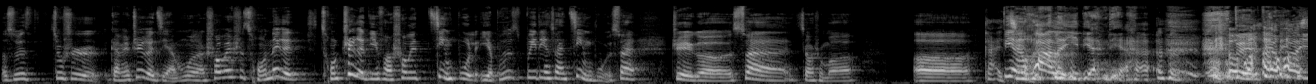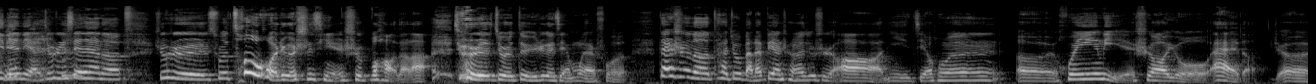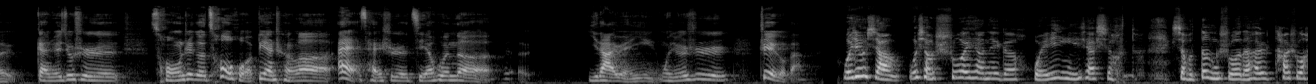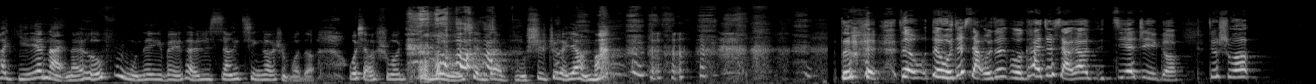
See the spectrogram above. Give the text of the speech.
呃，所以就是感觉这个节目呢，稍微是从那个从这个地方稍微进步了，也不是不一定算进步，算这个算叫什么？呃，变化了一点点，对，变化了一点点。就是现在呢，就是说凑合这个事情是不好的了，就是就是对于这个节目来说了。但是呢，他就把它变成了，就是啊，你结婚，呃，婚姻里是要有爱的，呃，感觉就是从这个凑合变成了爱才是结婚的呃一大原因。我觉得是这个吧。我就想，我想说一下那个回应一下小小邓说的，他他说他爷爷奶奶和父母那一辈才是相亲啊什么的。我想说，你以为现在不是这样吗？对对对，我就想，我就我看就想要接这个，就说，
